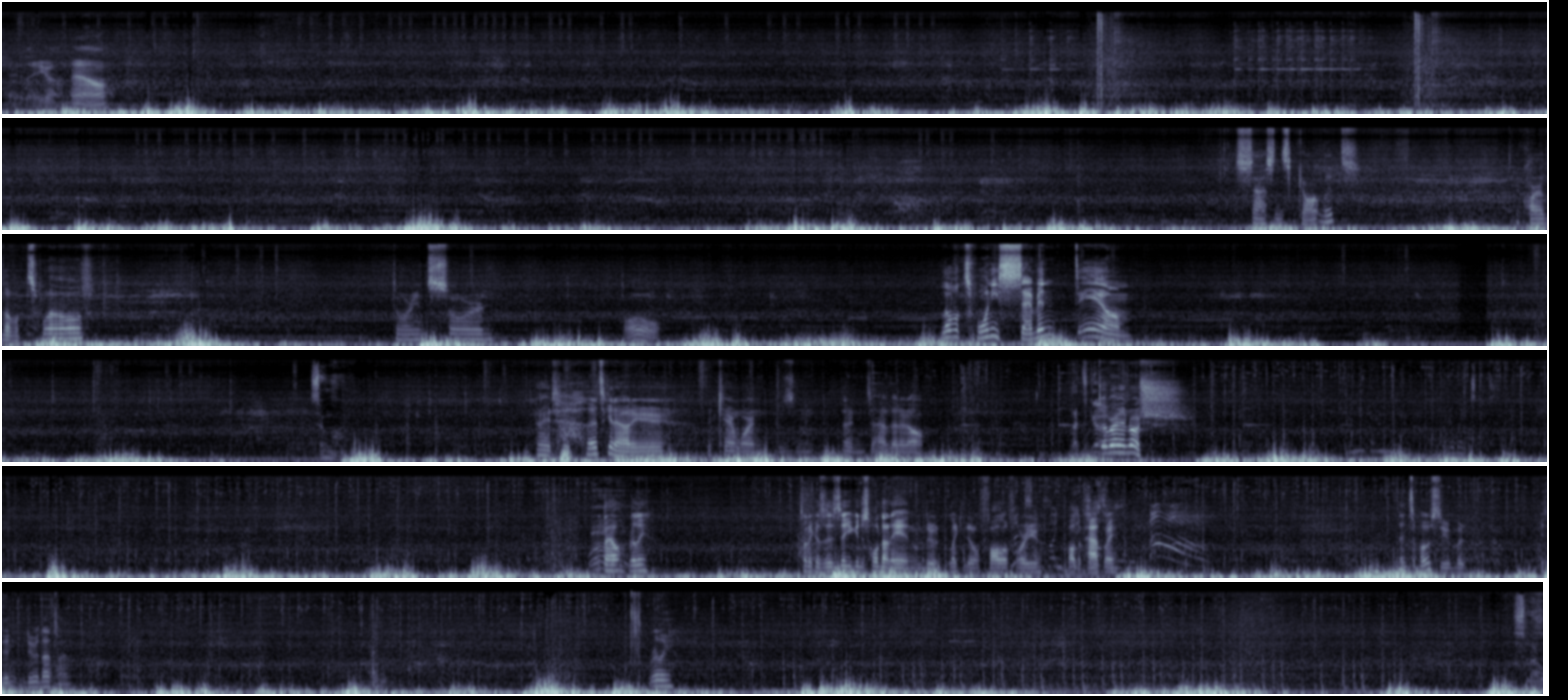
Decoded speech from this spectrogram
Okay, there you go. Now. Assassin's Gauntlets. Acquired level 12. Dorian Sword. Oh. Level 27? Damn. So long. Alright, let's get out of here. The Kaer Morhen doesn't. I don't need to have that at all. To Vernon Roche. What the hell? Really? It's funny because they say you can just hold down A and do it, like it'll follow for you, follow the pathway. And it's supposed to, but it didn't do it that time. Really? Slower.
